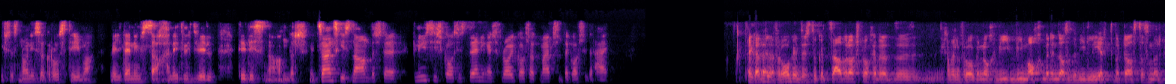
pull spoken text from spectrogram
ist das noch nicht so ein grosses Thema, weil dann nimmst du Sachen nicht mit, weil das ist noch anders. Mit 20 ist es noch anders, dann gehst ins Training, hast Freude, gehst ans Match und dann gehst du wieder heim. Ich habe eine Frage, das hast du gerade selber angesprochen, ich habe eine Frage noch, wie, wie machen wir denn das oder wie lernt man das, dass man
